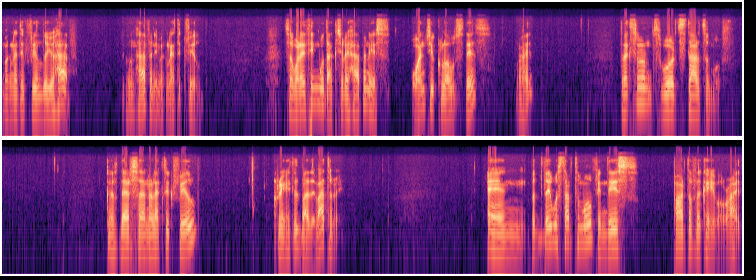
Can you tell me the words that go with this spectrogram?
magnetic field do you have? You don't have any magnetic field. So what I think would actually happen is once you close this, right, electrons would start to move because there's an electric field created by the battery. And but they will start to move in this part of the cable, right?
